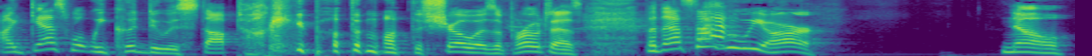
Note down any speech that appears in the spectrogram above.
I guess what we could do is stop talking about them on the show as a protest, but that's not who we are. No,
